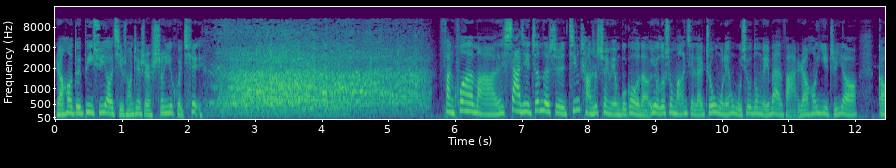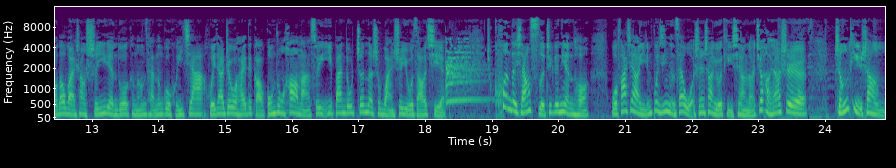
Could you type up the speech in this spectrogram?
然后对必须要起床这事儿生一会儿气。犯困嘛，夏季真的是经常是睡眠不够的，有的时候忙起来，中午连午休都没办法，然后一直要搞到晚上十一点多，可能才能够回家。回家之后还得搞公众号嘛，所以一般都真的是晚睡又早起，就困得想死。这个念头，我发现啊，已经不仅仅在我身上有体现了，就好像是整体上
